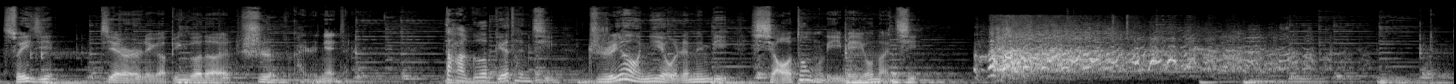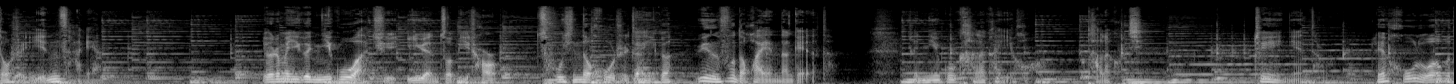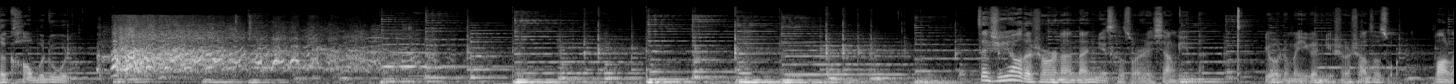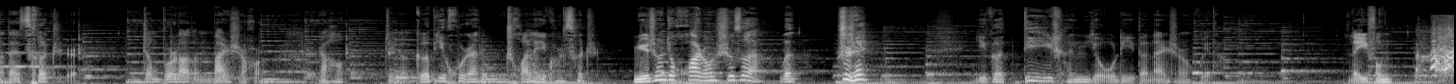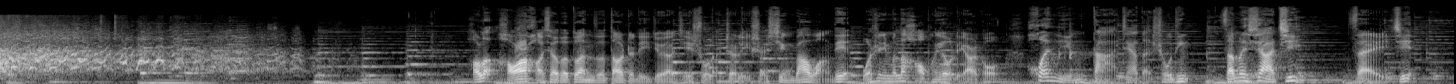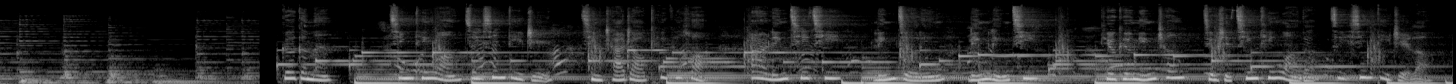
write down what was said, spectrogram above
随即接着这个兵哥的诗就开始念起来：“大哥别叹气，只要你有人民币，小洞里面有暖气。”都是银财呀！有这么一个尼姑啊，去医院做 B 超，粗心的护士将一个孕妇的化验单给了他。这尼姑看了看以后，叹了口气：“这年头，连胡萝卜都靠不住了。”在学校的时候呢，男女厕所是相邻的，有这么一个女生上厕所。忘了带厕纸，正不知道怎么办时候，然后这个隔壁忽然传来一块厕纸，女生就花容失色啊，问是谁？一个低沉有力的男生回答：雷锋。好了，好玩好笑的段子到这里就要结束了。这里是信巴网店，我是你们的好朋友李二狗，欢迎大家的收听，咱们下期再见。哥哥们，倾听网最新地址，请查找 QQ 号二零七七零九零零零七，QQ 名称就是倾听网的最新地址了。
